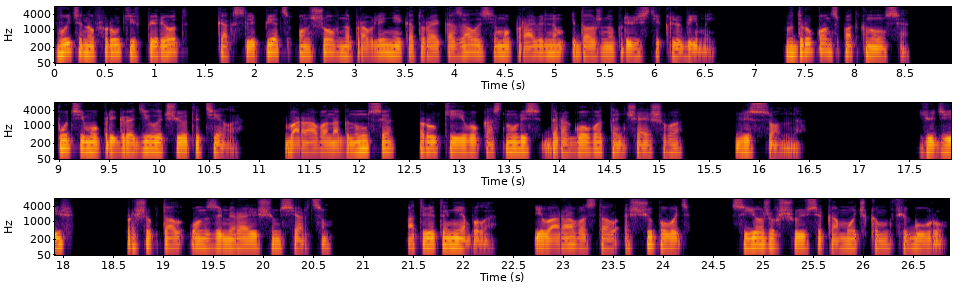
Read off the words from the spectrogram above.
Вытянув руки вперед, как слепец, он шел в направлении, которое казалось ему правильным и должно привести к любимой. Вдруг он споткнулся. Путь ему преградило чье-то тело. Варава нагнулся, руки его коснулись дорогого тончайшего Виссонна. «Юдивь?» — прошептал он замирающим сердцем. Ответа не было, и Варава стал ощупывать съежившуюся комочком фигуру.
